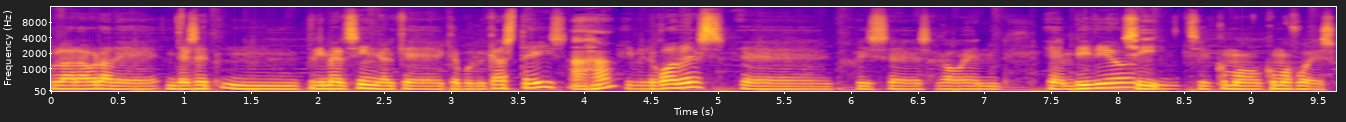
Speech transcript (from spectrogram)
hablar ahora de, de ese mm, primer single que, que publicasteis. Ajá. Y Bill Godes, eh, que habéis eh, sacado en, en vídeo. Sí. ¿cómo, ¿Cómo fue eso?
